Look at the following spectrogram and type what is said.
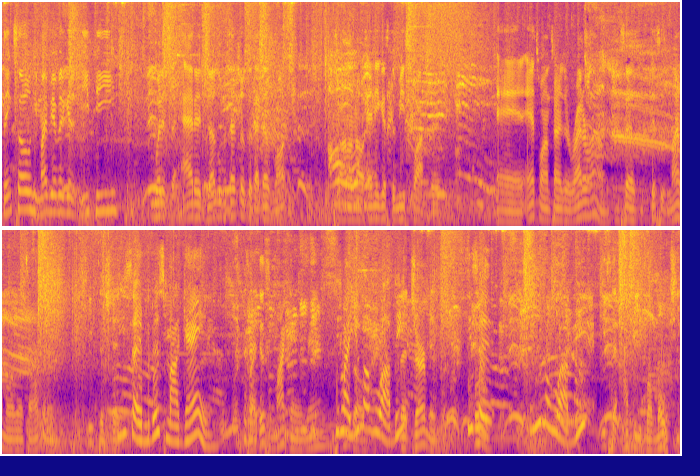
think so. He might be able to get a DP, but it's the added juggle potential because that does launch. So I don't know. Oh, okay. And he gets the meat squasher. And Antoine turns it right around. He says, "This is my moment, so I'm gonna keep this He shit." say, but this my game. He's like, "This is my game, man." He like, you know who I be? the? German. He said, you know who I beat? He said, "I beat Momochi."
